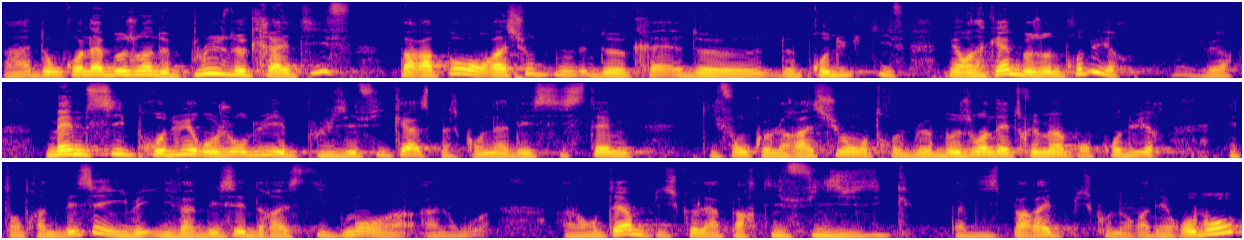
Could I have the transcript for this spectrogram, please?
Hein. donc on a besoin de plus de créatifs par rapport au ratio de, productifs. Mais on a quand même besoin de produire. Même si produire aujourd'hui est plus efficace parce qu'on a des systèmes qui font que le ratio entre le besoin d'être humain pour produire est en train de baisser, il va baisser drastiquement à long, terme puisque la partie physique va disparaître puisqu'on aura des robots.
